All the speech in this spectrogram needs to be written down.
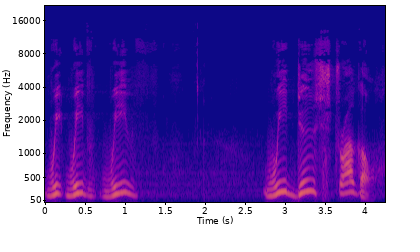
We, we've, we've, we do struggle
